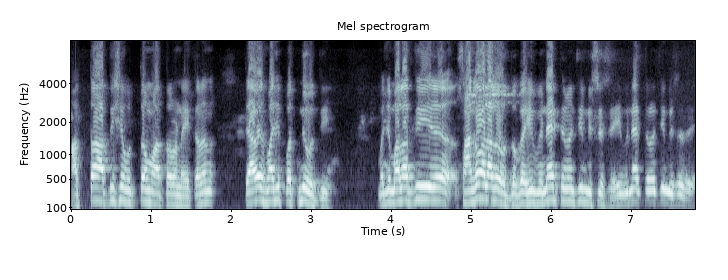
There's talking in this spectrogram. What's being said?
आत्ता अतिशय उत्तम वातावरण आहे कारण त्यावेळेस माझी पत्नी होती. म्हणजे मला ती सांगावं लागत होतं का ही विनायक तेलची मिसेस आहे ही विनायक तेलची मिसेस आहे.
